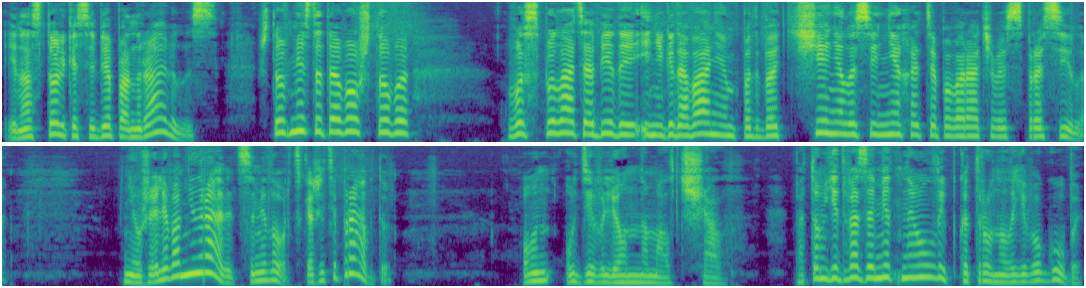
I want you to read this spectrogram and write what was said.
и настолько себе понравилась, что вместо того, чтобы воспылать обидой и негодованием, подбоченилась и, нехотя поворачиваясь, спросила. «Неужели вам не нравится, милорд? Скажите правду». Он удивленно молчал. Потом едва заметная улыбка тронула его губы.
